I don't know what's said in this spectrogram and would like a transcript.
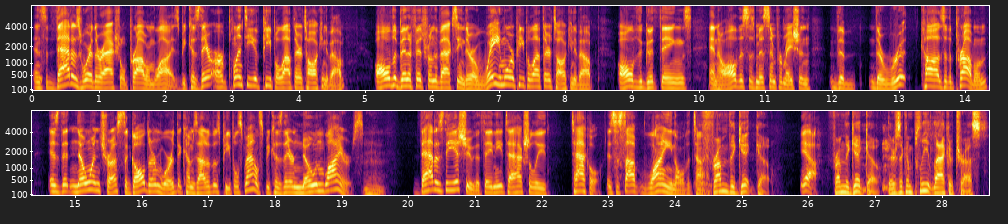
And so, that is where their actual problem lies because there are plenty of people out there talking about all the benefits from the vaccine. There are way more people out there talking about all of the good things and how all this is misinformation. The, the root cause of the problem is that no one trusts the galldarn word that comes out of those people's mouths because they're known liars. Mm-hmm. That is the issue that they need to actually tackle is to stop lying all the time. From the get go. Yeah. From the get go, there's a complete lack of trust.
